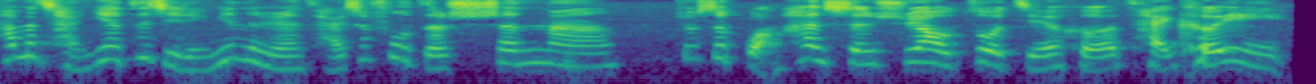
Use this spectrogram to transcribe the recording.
他们产业自己里面的人才是负责深啊。就是广和深需要做结合，才可以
